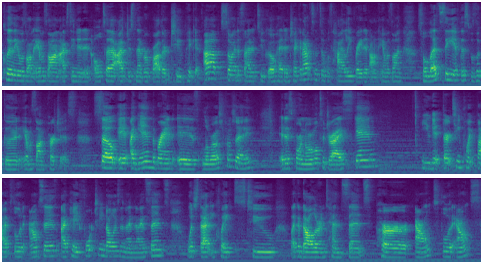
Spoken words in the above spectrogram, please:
Clearly it was on Amazon. I've seen it in Ulta. I've just never bothered to pick it up. So I decided to go ahead and check it out since it was highly rated on Amazon. So let's see if this was a good Amazon purchase. So it again, the brand is La Roche-Posay. It is for normal to dry skin. You get 13.5 fluid ounces. I paid $14.99, which that equates to like a dollar and 10 cents per ounce, fluid ounce.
